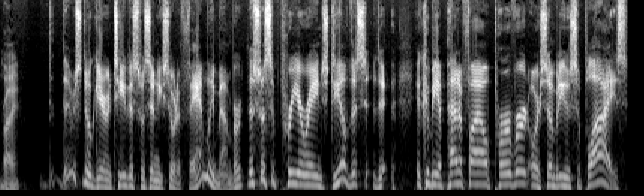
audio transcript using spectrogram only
Right. There's no guarantee this was any sort of family member. This was a prearranged deal. This it could be a pedophile, pervert, or somebody who supplies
